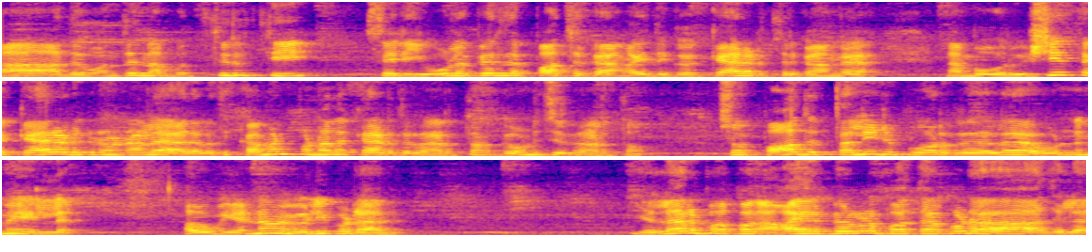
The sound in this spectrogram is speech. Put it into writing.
தான் அதை வந்து நம்ம திருத்தி சரி இவ்வளோ பேர் இதை பார்த்துருக்காங்க இதுக்கு கேர் எடுத்திருக்காங்க. நம்ம ஒரு விஷயத்தை கேர் எடுக்கணும்னால அதை வந்து கமெண்ட் பண்ணாத கேர் எடுத்துக்கணும் அர்த்தம் கவனிச்சிருக்கணும் அர்த்தம். ஸோ பார்த்து தள்ளிட்டு போகிறதுல ஒன்றுமே இல்லை. அவங்க எண்ணமே வெளிப்படாது. எல்லோரும் பார்ப்பாங்க. ஆயிரம் பேர் கூட பார்த்தா கூட அதில்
